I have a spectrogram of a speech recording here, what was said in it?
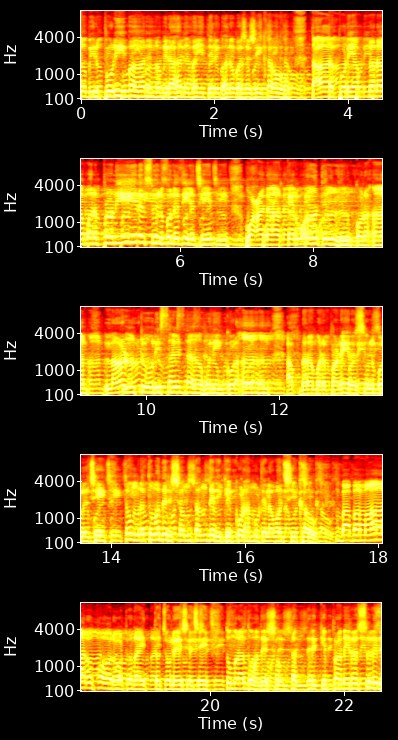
নবীর পরিবার নবীর আহলে বাইতের ভালোবাসা শেখাও। তারপরে আপনার আমার প্রাণের রাসূল বলে দিয়েছেন ওয়া আলা কিরাতিল কোরআন learn to recite the holy Quran আপনার আমার প্রাণের রাসূল বলেছে তোমরা তোমাদের সন্তানদেরকে কোরআন তেলাওয়াত শেখাও। বাবা মার উপর অটো দায়িত্ব চলে এসেছে তোমরা তোমাদের সন্তানদেরকে প্রাণের রাসূলের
